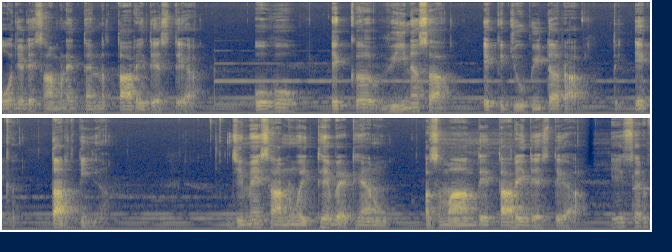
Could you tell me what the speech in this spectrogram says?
ਉਹ ਜਿਹੜੇ ਸਾਹਮਣੇ ਤਿੰਨ ਤਾਰੇ ਦਿਸਦੇ ਆ, ਉਹ ਇੱਕ ਵੀਨਸ ਆ ਇੱਕ ਜੂਪੀਟਰ ਆ ਤੇ ਇੱਕ ਧਰਤੀ ਆ। ਜਿਵੇਂ ਸਾਨੂੰ ਇੱਥੇ ਬੈਠਿਆਂ ਨੂੰ ਅਸਮਾਨ ਦੇ ਤਾਰੇ ਦਿਸਦੇ ਆ, ਇਹ ਸਿਰਫ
